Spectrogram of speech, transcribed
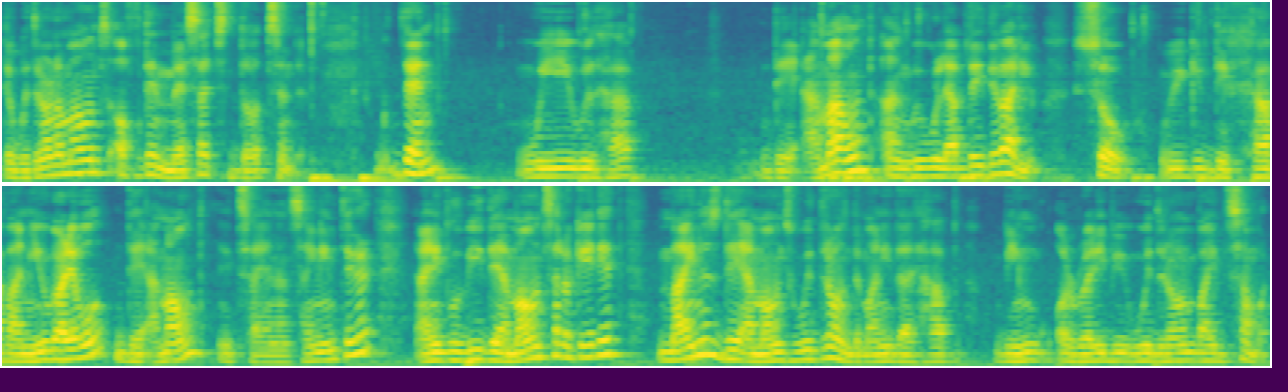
the withdrawn amount of the message dot sender. Then we will have the amount and we will update the value. So we have a new variable the amount it's an unsigned integer and it will be the amounts allocated minus the amounts withdrawn the money that have been already been withdrawn by someone.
